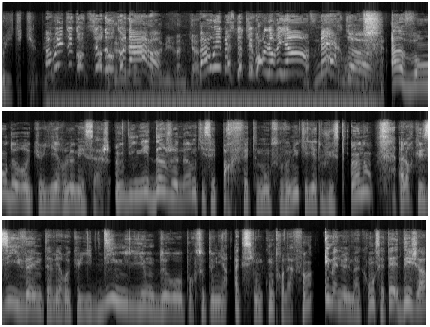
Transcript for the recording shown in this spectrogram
politique. Bah oui, tu comptes sur nous, connard 2024. Bah oui, parce que tu branles rien Merde Avant de recueillir le message indigné d'un jeune homme qui s'est parfaitement souvenu qu'il y a tout juste un an, alors que The Event avait recueilli 10 millions d'euros pour soutenir Action contre la faim, Emmanuel Macron s'était déjà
